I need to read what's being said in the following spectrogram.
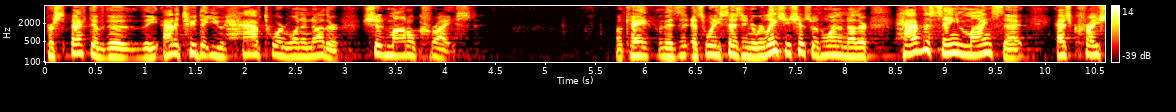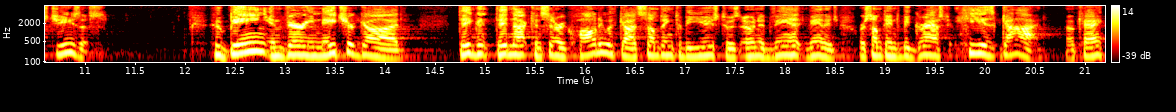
perspective, the, the attitude that you have toward one another should model Christ. Okay? That's what he says in your relationships with one another. Have the same mindset as Christ Jesus, who being in very nature God, did, did not consider equality with God something to be used to his own advantage or something to be grasped. He is God. Okay?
